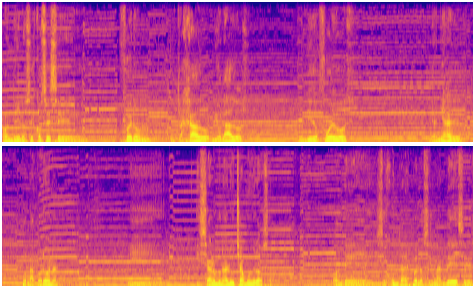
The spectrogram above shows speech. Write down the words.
donde los escoceses fueron ultrajados, violados, prendidos fuegos de añades por la corona y, y se arma una lucha muy grosa, donde se juntan después los irlandeses,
